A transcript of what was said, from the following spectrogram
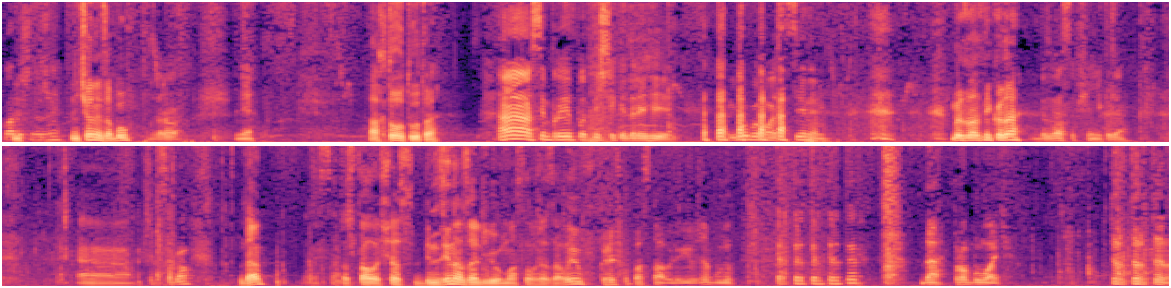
Клавіші нажми. Нічого не забув. Здорово. Ні. А хто тут? А, всім привіт, підписчики дорогі. Любимо вас, ціним. Без вас нікуди? Без вас взагалі нікуди. А, що ти собрав? Да. Красавчик. Осталось зараз бензина залью, масло вже залив, кришку поставлю і вже буду Тир-тир-тир-тир-тир. да, пробувати. Тир-тир-тир.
